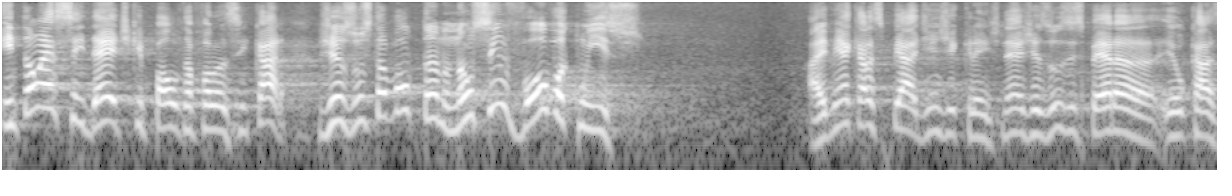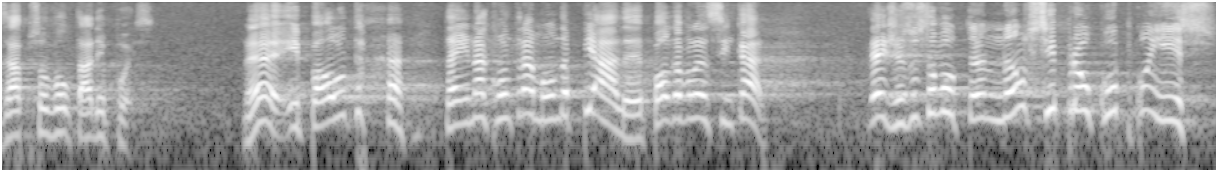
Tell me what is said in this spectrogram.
Então, essa ideia de que Paulo está falando assim, cara, Jesus está voltando, não se envolva com isso. Aí vem aquelas piadinhas de crente, né? Jesus espera eu casar para o senhor voltar depois. Né? E Paulo está tá indo na contramão da piada. Paulo está falando assim, cara, né, Jesus está voltando, não se preocupe com isso.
